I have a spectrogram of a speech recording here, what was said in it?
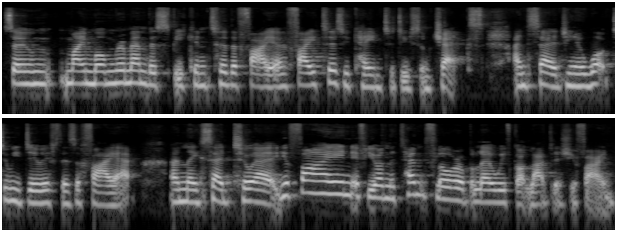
So my mum remembers speaking to the firefighters who came to do some checks and said, you know, what do we do if there's a fire? And they said to her, You're fine. If you're on the 10th floor or below, we've got ladders, you're fine.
